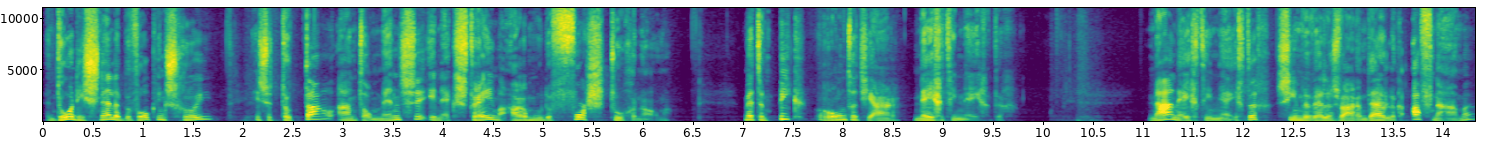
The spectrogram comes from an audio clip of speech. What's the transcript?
En door die snelle bevolkingsgroei is het totaal aantal mensen in extreme armoede fors toegenomen. Met een piek rond het jaar 1990. Na 1990 zien we weliswaar een duidelijke afname,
